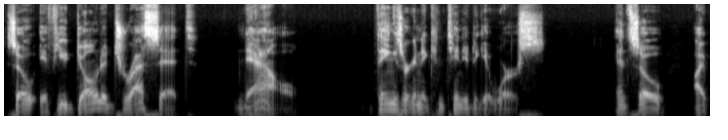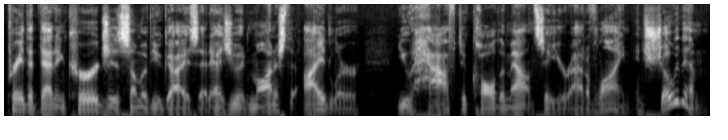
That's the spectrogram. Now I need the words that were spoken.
So if you don't address it now, things are going to continue to get worse. And so I pray that that encourages some of you guys that as you admonish the idler, you have to call them out and say you're out of line and show them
